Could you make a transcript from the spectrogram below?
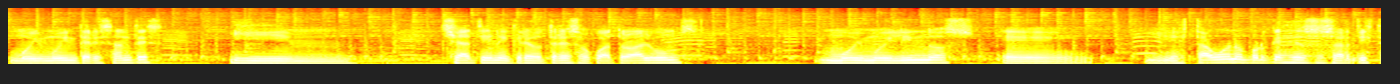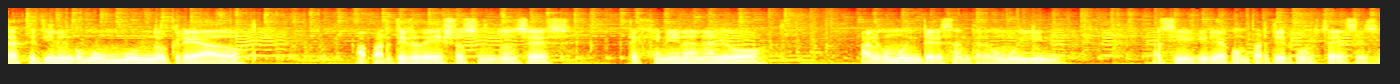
muy, muy interesantes y mm, ya tiene creo tres o cuatro álbums muy, muy lindos eh, y está bueno porque es de esos artistas que tienen como un mundo creado a partir de ellos, entonces te generan algo, algo muy interesante, algo muy lindo. Así que quería compartir con ustedes eso.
